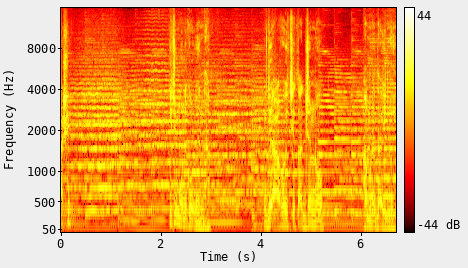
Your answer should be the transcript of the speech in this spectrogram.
আসি। কিছু মনে করবেন না। যা হয়েছে তার জন্য আমরা দায়ী নই।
